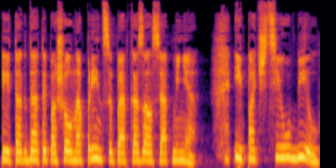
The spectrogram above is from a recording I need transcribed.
И тогда ты пошел на принцип и отказался от меня. И почти убил.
